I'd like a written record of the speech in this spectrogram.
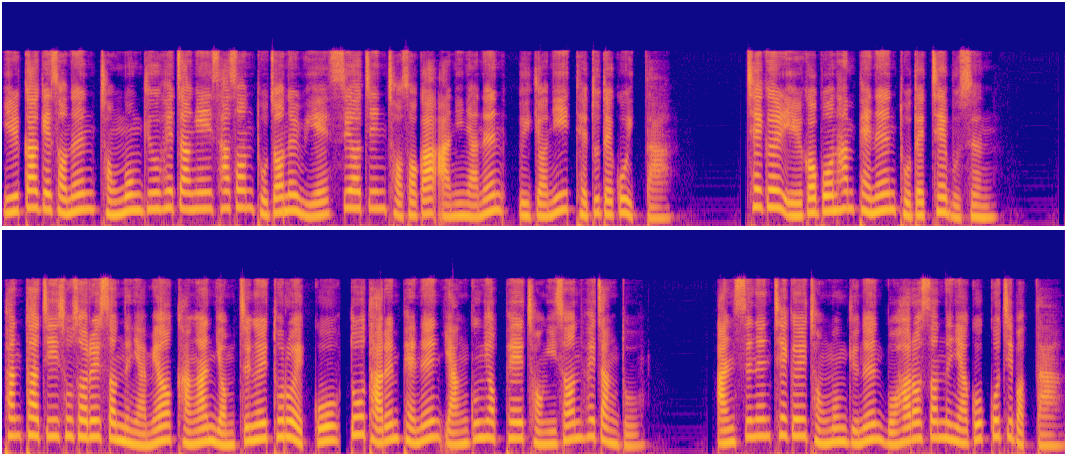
일각에서는 정몽규 회장의 사선 도전을 위해 쓰여진 저서가 아니냐는 의견이 대두되고 있다. 책을 읽어본 한 팬은 도대체 무슨 판타지 소설을 썼느냐며 강한 염증을 토로했고 또 다른 팬은 양궁협회 정의선 회장도 안 쓰는 책을 정몽규는 뭐하러 썼느냐고 꼬집었다.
